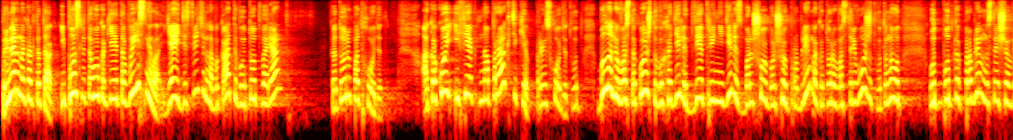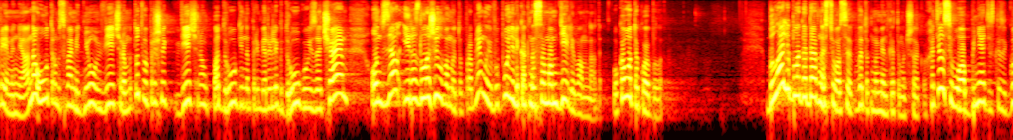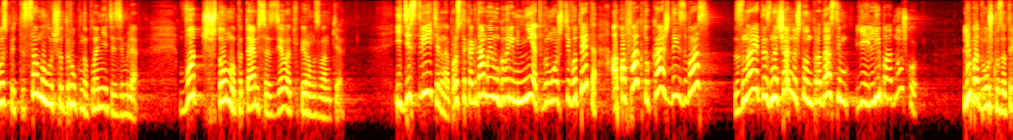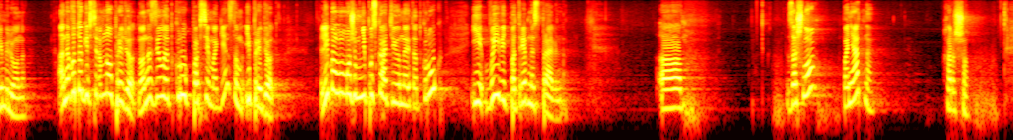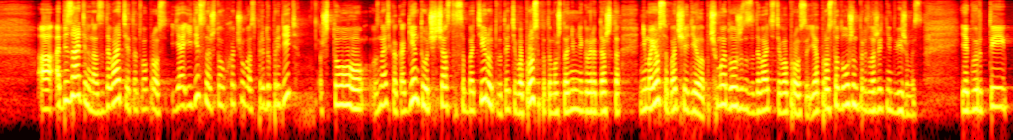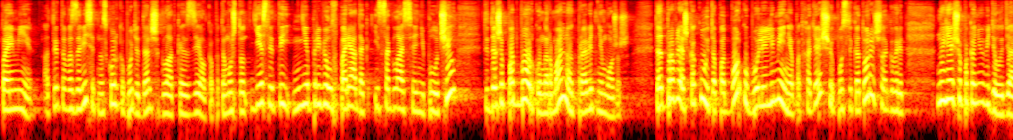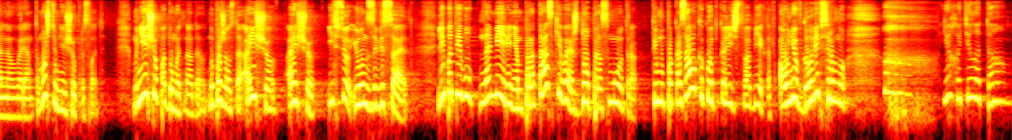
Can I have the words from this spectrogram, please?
Примерно как-то так. И после того, как я это выяснила, я и действительно выкатываю тот вариант, который подходит. А какой эффект на практике происходит? Вот было ли у вас такое, что вы ходили 2-3 недели с большой-большой проблемой, которая вас тревожит? Вот она вот, вот, вот как проблема настоящего времени. Она утром с вами, днем, вечером. И тут вы пришли вечером к подруге, например, или к другу и за чаем. Он взял и разложил вам эту проблему, и вы поняли, как на самом деле вам надо. У кого такое было? Была ли благодарность у вас в этот момент к этому человеку? Хотелось его обнять и сказать, Господи, ты самый лучший друг на планете Земля. Вот что мы пытаемся сделать в первом звонке. И действительно, просто когда мы ему говорим, нет, вы можете вот это, а по факту каждый из вас знает изначально, что он продаст им, ей либо однушку, либо двушку за 3 миллиона. Она в итоге все равно придет, но она сделает круг по всем агентствам и придет. Либо мы можем не пускать ее на этот круг и выявить потребность правильно. А, зашло? Понятно? Хорошо. А, обязательно задавайте этот вопрос. Я единственное, что хочу вас предупредить, что, знаете, как агенты очень часто саботируют вот эти вопросы, потому что они мне говорят, да, что не мое собачье дело. Почему я должен задавать эти вопросы? Я просто должен предложить недвижимость. Я говорю, ты пойми, от этого зависит, насколько будет дальше гладкая сделка. Потому что если ты не привел в порядок и согласия не получил, ты даже подборку нормальную отправить не можешь. Ты отправляешь какую-то подборку, более или менее подходящую, после которой человек говорит, ну я еще пока не увидел идеального варианта, можете мне еще прислать? Мне еще подумать надо, ну пожалуйста, а еще, а еще. И все, и он зависает. Либо ты его намерением протаскиваешь до просмотра, ты ему показал какое-то количество объектов, а у него в голове все равно я хотела там,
